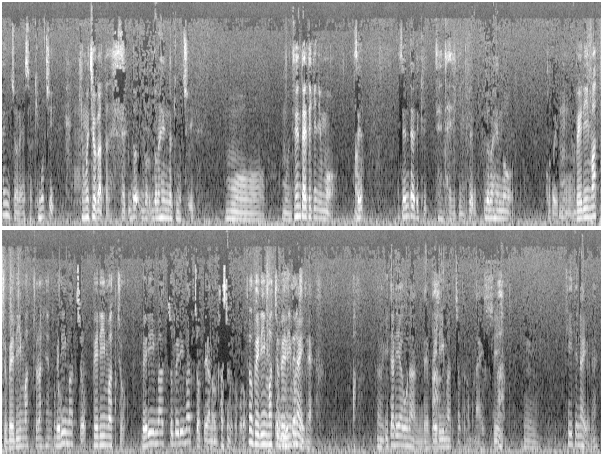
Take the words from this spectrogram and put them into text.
店長の演奏気持ちいい？気持ちよかったですえ。どどどの辺が気持ちいい？もうもう全体的にもう、まあぜ全体的？全体的に。でどの辺のこと言ってベリーマッチョベリーマッチョらへんとか。ベリーマッチョ？ベリーマッチョ。ベリーマッチョベリーマッチョってあの歌詞のところ？そうベリーマッチョうんベリーマッチョ。うんイタリア語なんでベリーマッチョとかもないし、うん。あ、聞いてないよね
